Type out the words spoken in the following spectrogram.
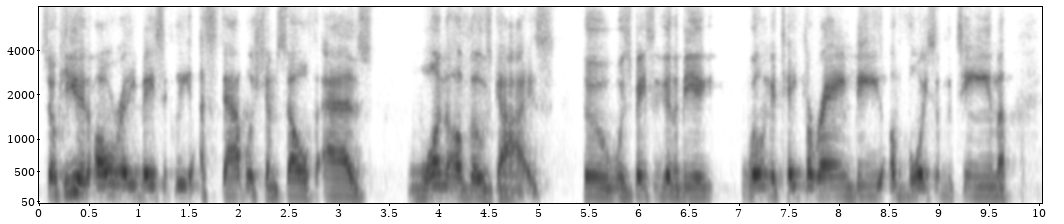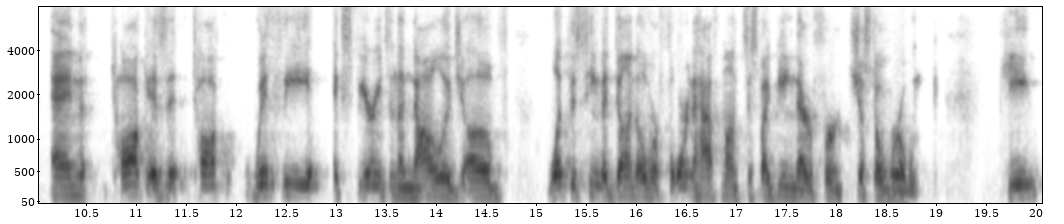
So he had already basically established himself as one of those guys who was basically going to be willing to take the reign, be a voice of the team, and talk as it talk with the experience and the knowledge of what this team had done over four and a half months, despite being there for just over a week. He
